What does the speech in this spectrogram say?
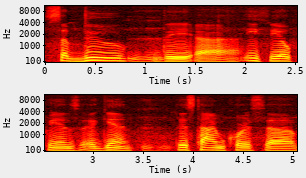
subdue mm -hmm. the uh, Ethiopians again. Mm -hmm. This time, of course, uh,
